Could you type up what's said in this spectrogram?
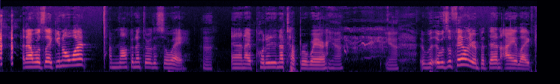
and I was like, you know what? I'm not gonna throw this away. Uh. And I put it in a Tupperware. Yeah, yeah. It, w- it was a failure, but then I like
